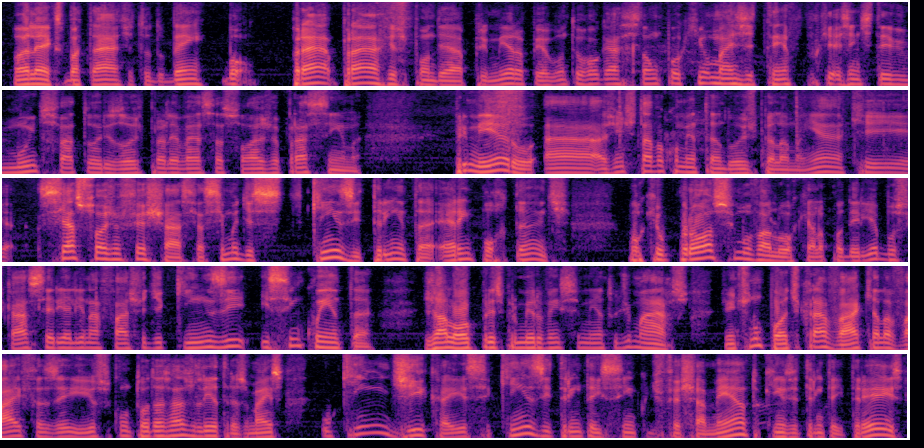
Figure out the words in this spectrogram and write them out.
Oi, Alex, boa tarde, tudo bem? Bom, para responder a primeira pergunta, eu vou gastar um pouquinho mais de tempo, porque a gente teve muitos fatores hoje para levar essa soja para cima. Primeiro, a, a gente estava comentando hoje pela manhã que se a soja fechasse acima de 15,30 era importante, porque o próximo valor que ela poderia buscar seria ali na faixa de 15,50 já logo para esse primeiro vencimento de março. A gente não pode cravar que ela vai fazer isso com todas as letras, mas o que indica esse 15,35 de fechamento, 15,33,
